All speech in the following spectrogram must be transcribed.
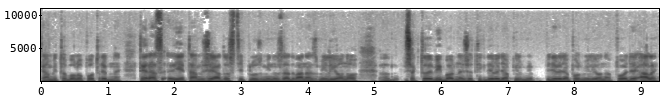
kam by to bolo potrebné. Teraz je tam žiadosti plus minus za 12 miliónov, e, však to je výborné, že tých 9,5 milióna pôjde, ale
